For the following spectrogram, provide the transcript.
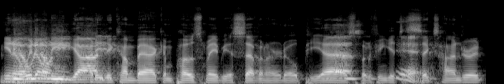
you know, we don't need Yadi to come back and post maybe a 700 OPS, but if you can get to Yeah. 600,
